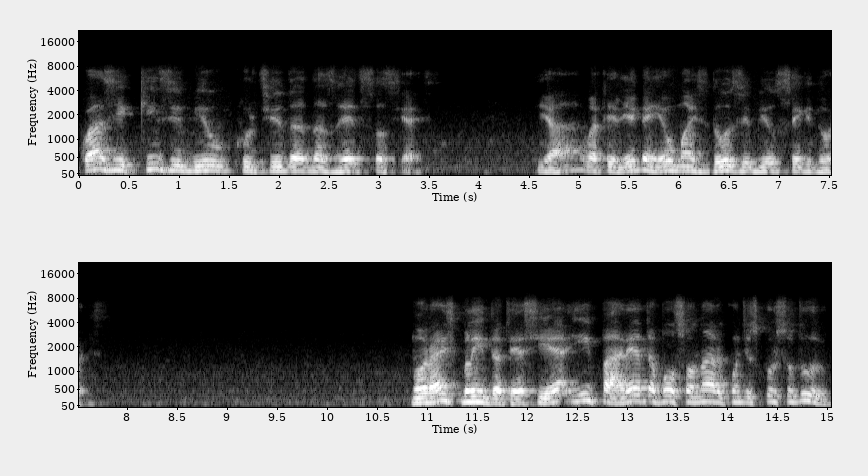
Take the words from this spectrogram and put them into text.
quase 15 mil curtidas nas redes sociais. E a, o ateliê ganhou mais 12 mil seguidores. Moraes blinda a TSE e empareda Bolsonaro com discurso duro.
